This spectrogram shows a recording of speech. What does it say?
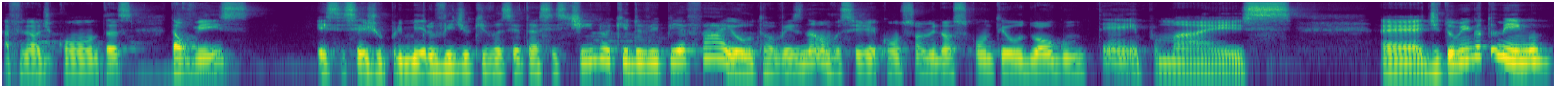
Afinal de contas, talvez esse seja o primeiro vídeo que você está assistindo aqui do VPFI, ou talvez não, você já consome nosso conteúdo há algum tempo, mas é, de domingo a domingo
